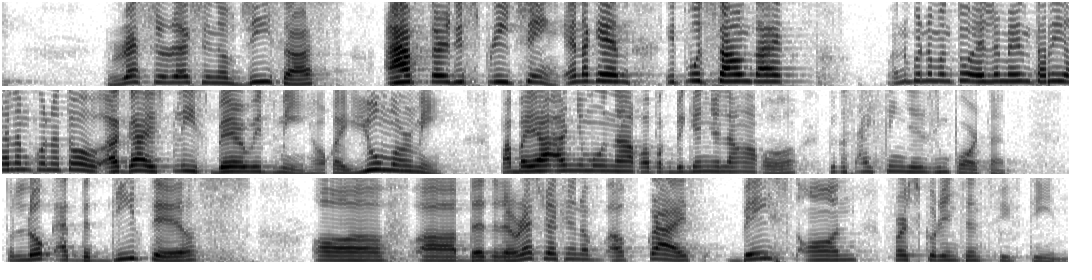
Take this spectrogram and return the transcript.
resurrection of Jesus after this preaching. And again, it would sound like, ano ba naman to? Elementary, alam ko na to. Uh, guys, please bear with me. Okay, humor me. Pabayaan nyo muna ako, pagbigyan nyo lang ako, because I think this is important. To look at the details of uh, the, the resurrection of, of Christ based on 1 Corinthians 15.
